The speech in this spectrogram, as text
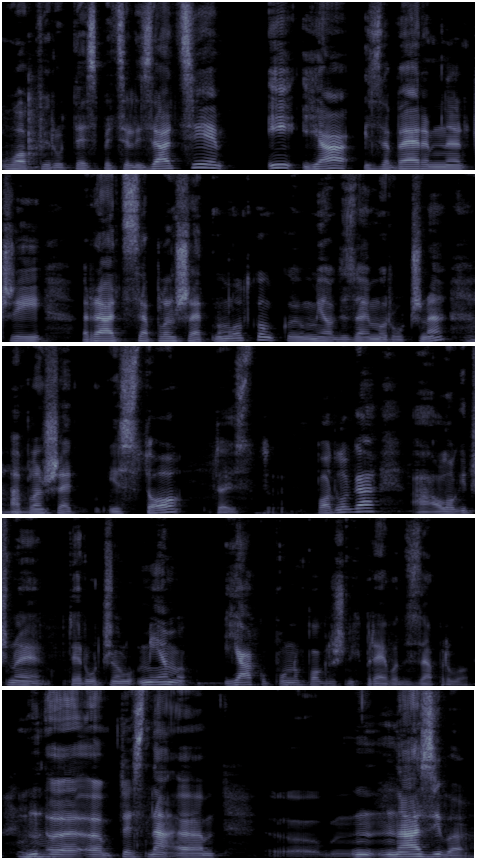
u okviru te specializacije i ja izaberem, znači, rad sa planšetnom lutkom, koju mi ovde zovemo ručna, a Mhm. planšet je 100, to je podloga, a logično je te ručne, mi imamo jako puno pogrešnih prevoda zapravo. Mhm. N- e, e, to jest na, e, naziva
